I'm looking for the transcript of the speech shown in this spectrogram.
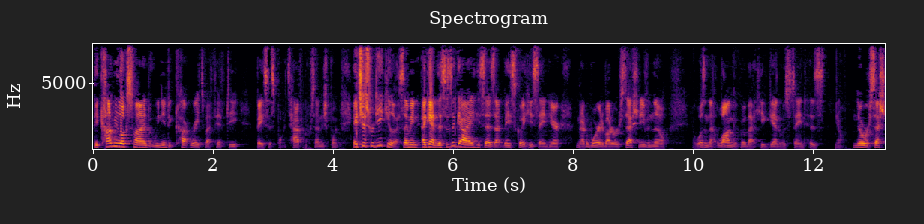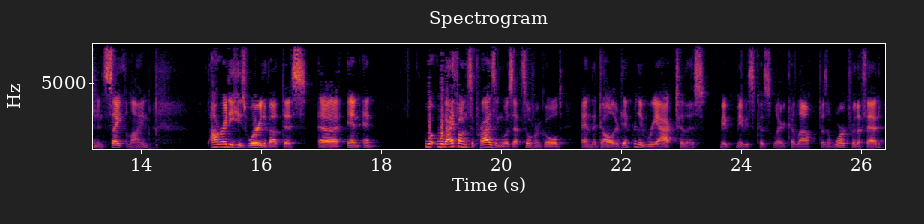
the economy looks fine, but we need to cut rates by 50 basis points, half a percentage point. It's just ridiculous. I mean, again, this is a guy, he says that basically he's saying here, I'm not worried about a recession, even though it wasn't that long ago that he again was saying his, you know, no recession in sight line. Already he's worried about this. Uh, and, and what, what I found surprising was that silver and gold and the dollar didn't really react to this. Maybe, maybe it's because Larry Kudlow doesn't work for the Fed.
